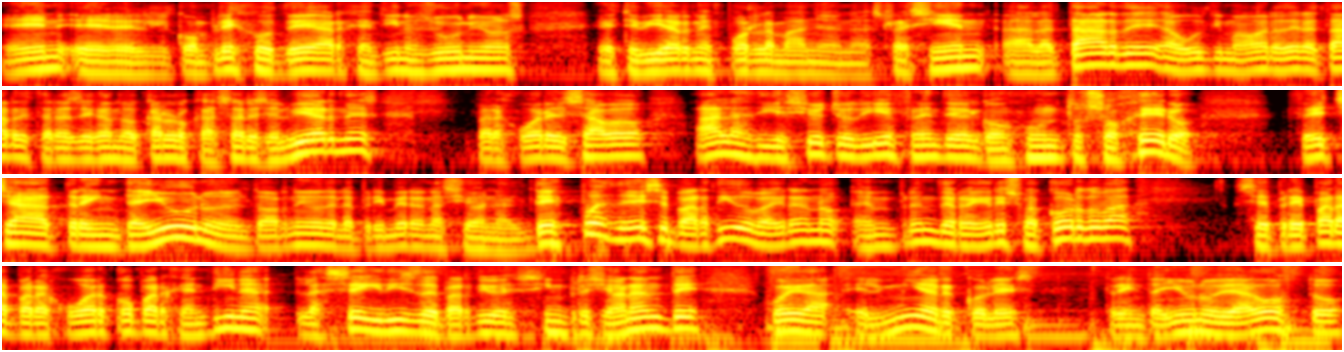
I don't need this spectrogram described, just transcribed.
en el complejo de Argentinos Juniors este viernes por la mañana. Recién a la tarde, a última hora de la tarde, estará llegando a Carlos Casares el viernes para jugar el sábado a las 18.10 frente al conjunto Sojero, fecha 31 del torneo de la Primera Nacional. Después de ese partido, Belgrano emprende regreso a Córdoba, se prepara para jugar Copa Argentina, la seguidilla de partido es impresionante, juega el miércoles 31 de agosto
